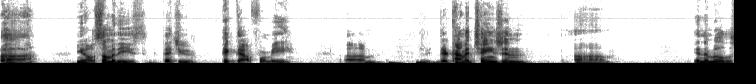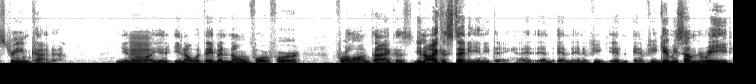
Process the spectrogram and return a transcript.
uh, you know, some of these that you picked out for me, um, they're kind of changing um, in the middle of the stream, kind of. You know, you, you know what they've been known for for for a long time because you know I can study anything, and and and if you and, and if you give me something to read,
